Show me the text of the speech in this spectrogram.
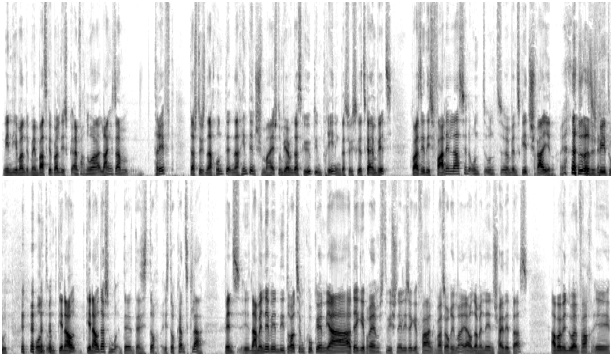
wenn jemand beim Basketball dich einfach nur langsam trifft, dass du es nach, nach hinten schmeißt. Und wir haben das geübt im Training, das ist jetzt kein Witz. Quasi dich fallen lassen und, und äh, wenn es geht, schreien, also, dass es weh tut. Und, und genau, genau das, das ist, doch, ist doch ganz klar. Wenn's, äh, am Ende werden die trotzdem gucken, ja, hat er gebremst, wie schnell ist er gefahren, was auch immer, ja, und am Ende entscheidet das. Aber wenn du einfach äh,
